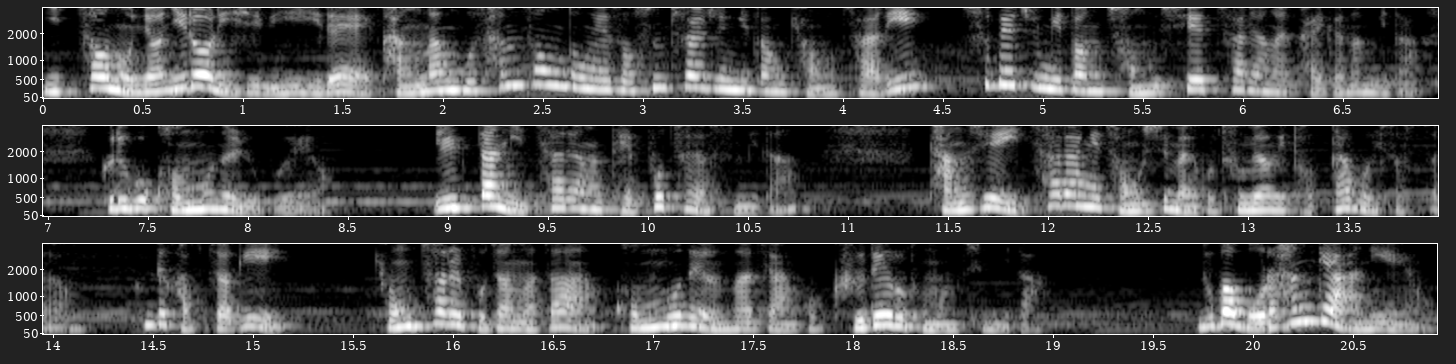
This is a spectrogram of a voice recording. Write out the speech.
2005년 1월 22일에 강남구 삼성동에서 순찰 중이던 경찰이 수배 중이던 정 씨의 차량을 발견합니다. 그리고 검문을 요구해요. 일단 이 차량은 대포차였습니다. 당시에 이 차량에 정 씨 말고 두 명이 더 타고 있었어요. 근데 갑자기 경찰을 보자마자 검문에 응하지 않고 그대로 도망칩니다. 누가 뭐라 한게 아니에요.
